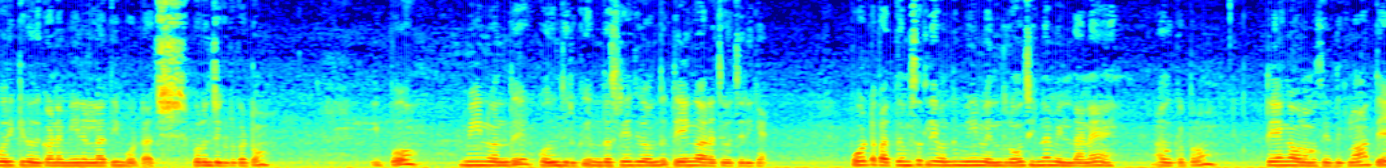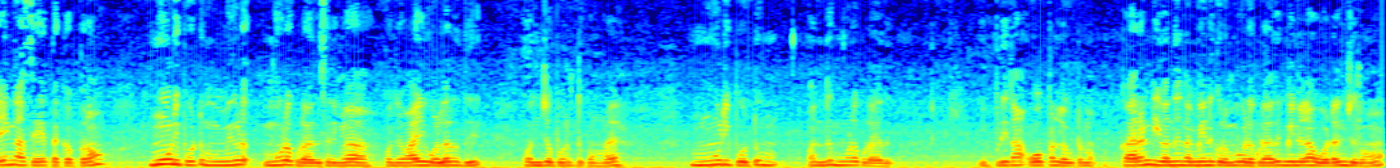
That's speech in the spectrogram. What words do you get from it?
பொரிக்கிறதுக்கான மீன் எல்லாத்தையும் போட்டாச்சு. பொரிஞ்சுக்கிட்டு இருக்கட்டும். இப்போது மீன் வந்து கொதிஞ்சிருக்கு. இந்த ஸ்டேஜில் வந்து தேங்காய் அரைச்சி வச்சுருக்கேன். போட்ட பத்து நிமிஷத்துலேயே வந்து மீன் வெந்துடும் சின்ன மீன் தானே. அதுக்கப்புறம் தேங்காவை நம்ம சேர்த்துக்கலாம். தேங்காய் சேர்த்தக்கப்புறம் மூடி போட்டு மூட மூடக்கூடாது சரிங்களா? கொஞ்சம் வாய் உலருது. கொஞ்சம் பொறுத்துக்கோங்க. மூடி போட்டு வந்து மூடக்கூடாது. இப்படி தான் ஓப்பனில் விட்டணும். கரண்டி வந்து இந்த மீனுக்கு ரொம்ப விடக்கூடாது. மீனெல்லாம் உடஞ்சிரும்.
